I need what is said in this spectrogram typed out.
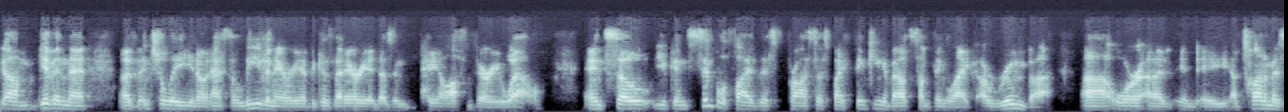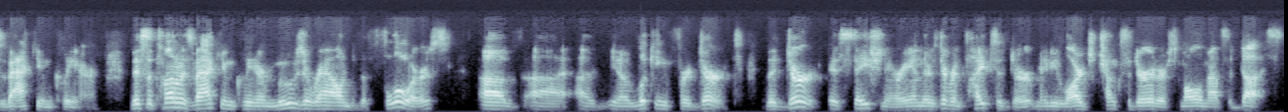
um, given that eventually, you know, it has to leave an area because that area doesn't pay off very well. And so you can simplify this process by thinking about something like a Roomba uh, or a, a, autonomous vacuum cleaner. This autonomous vacuum cleaner moves around the floors of, uh, you know, looking for dirt. The dirt is stationary and there's different types of dirt, maybe large chunks of dirt or small amounts of dust.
